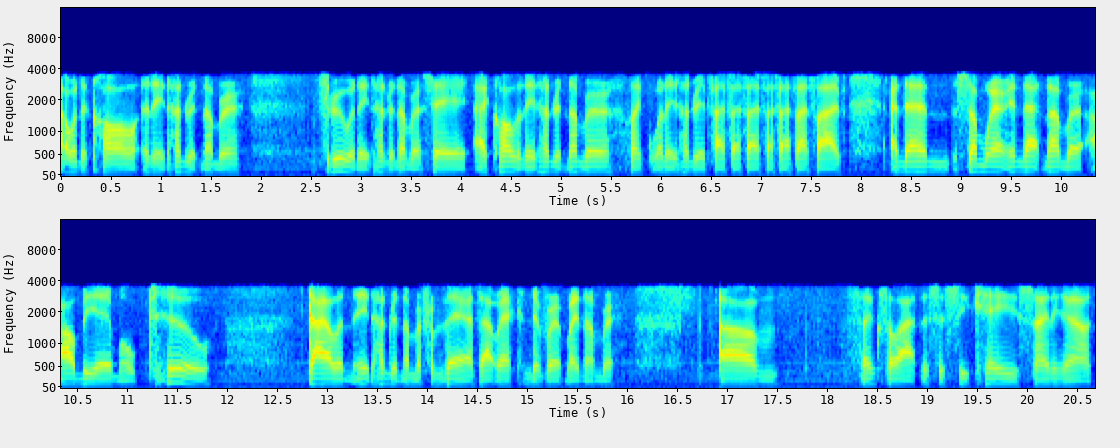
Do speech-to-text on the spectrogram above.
I want to call an 800 number through an 800 number. Say I call an 800 number like 1-800-555-5555 and then somewhere in that number I'll be able to dial an 800 number from there. That way I can divert my number. Um, Thanks a lot. This is CK signing out.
